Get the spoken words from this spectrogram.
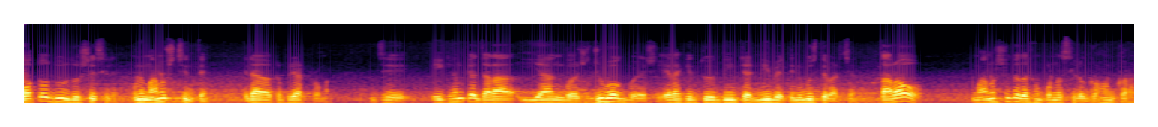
কত দূরদর্শী ছিলেন? উনি মানুষ চিনতেন। এটা একটা বিরাট প্রমাণ। যে এইখানকার যারা ইয়াং বয়স, যুবক বয়সী, এরা কিন্তু দিনটা নিবে, তিনি বুঝতে পারছেন। তারাও মানসিকতা সম্পন্ন ছিল গ্রহণ করা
